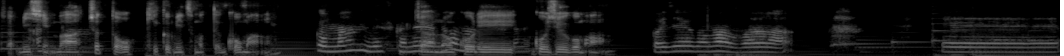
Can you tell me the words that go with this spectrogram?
じゃあミシン、まあちょっと大きく見積もって5万。5万ですかね。じゃあどうなん残りですかね55万。55万は、え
